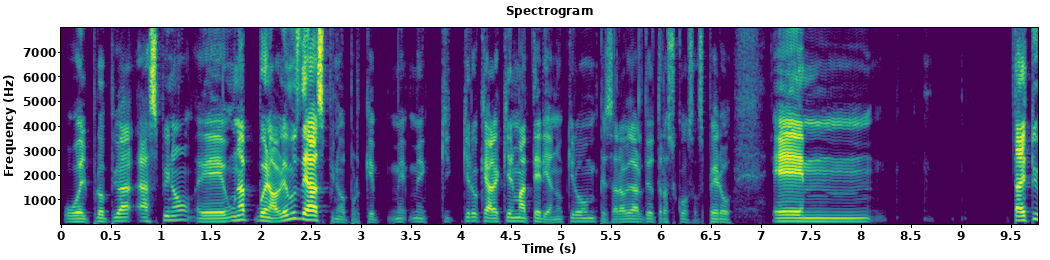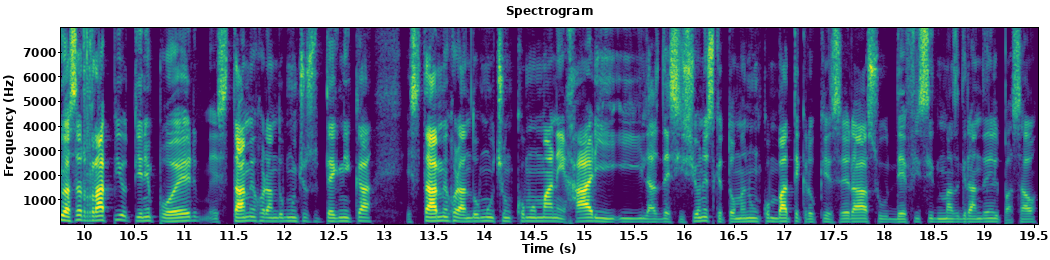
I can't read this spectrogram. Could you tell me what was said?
o el propio Aspinall? Eh, una, bueno, hablemos de Aspinall porque me, quiero quedar aquí en materia, no quiero empezar a hablar de otras cosas, pero em, Taito iba a ser rápido, tiene poder, está mejorando mucho su técnica, está mejorando mucho en cómo manejar y, las decisiones que toma en un combate. Creo que ese era su déficit más grande en el pasado.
